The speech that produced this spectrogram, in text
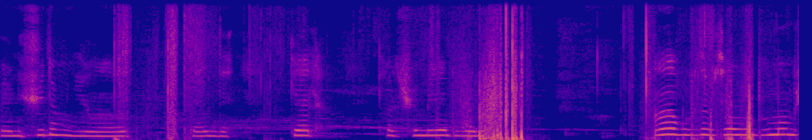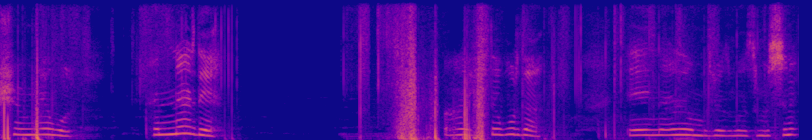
Ben üşüdüm ya. Ben de. Gel. Gel şömine bulalım. Aa burada bir tane yapılmamış şömine var. Hani nerede? Aa işte burada. E nereden bulacağız malzemesini?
